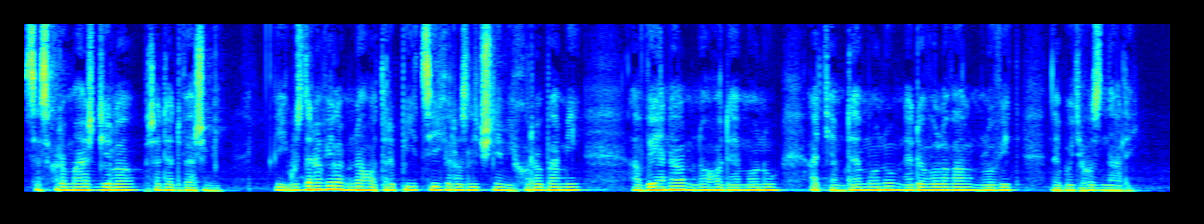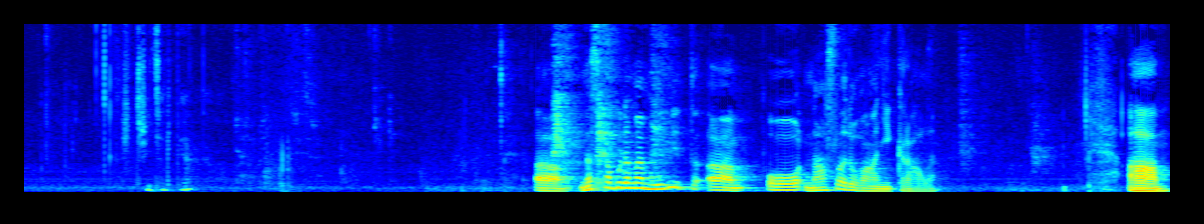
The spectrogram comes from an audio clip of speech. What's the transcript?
se schromáždilo před dveřmi. I uzdravil mnoho trpících rozličnými chorobami a vyhnal mnoho démonů a těm démonům nedovoloval mluvit, neboť ho znali. 35. Dneska budeme mluvit o následování krále. A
